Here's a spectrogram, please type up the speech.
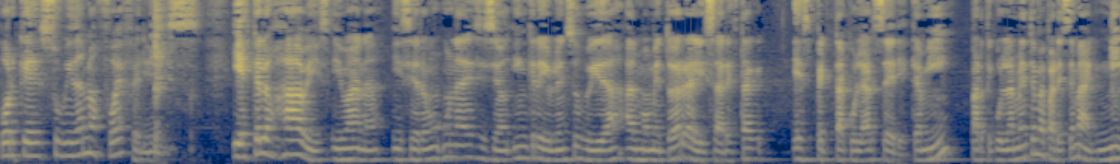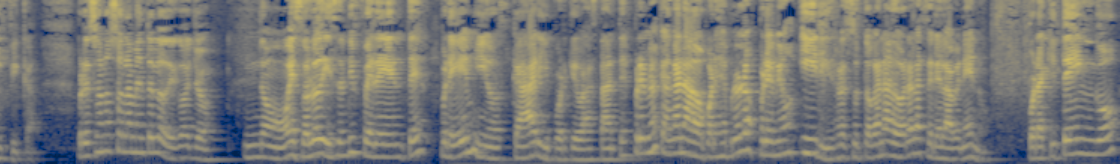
porque su vida no fue feliz. Y es que los Javis, Ivana, hicieron una decisión increíble en sus vidas al momento de realizar esta espectacular serie, que a mí particularmente me parece magnífica. Pero eso no solamente lo digo yo. No, eso lo dicen diferentes premios, Cari, porque bastantes premios que han ganado. Por ejemplo, los premios Iris resultó ganadora la serie La Veneno. Por aquí tengo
